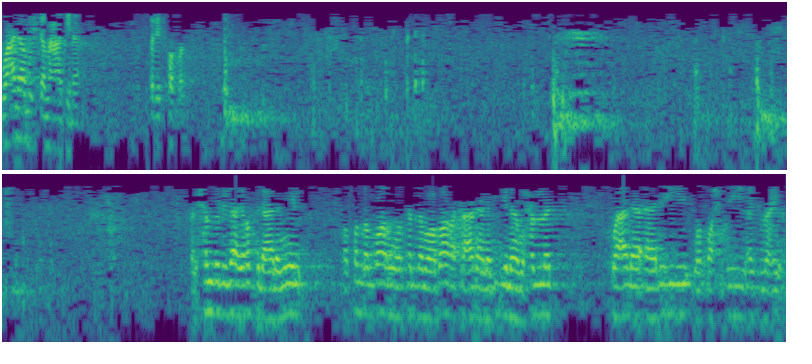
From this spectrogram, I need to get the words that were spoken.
وعلى مجتمعاتنا؟ فليتفضل. الحمد لله رب العالمين وصلى الله وسلم وبارك على نبينا محمد وعلى آله وصحبه أجمعين.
